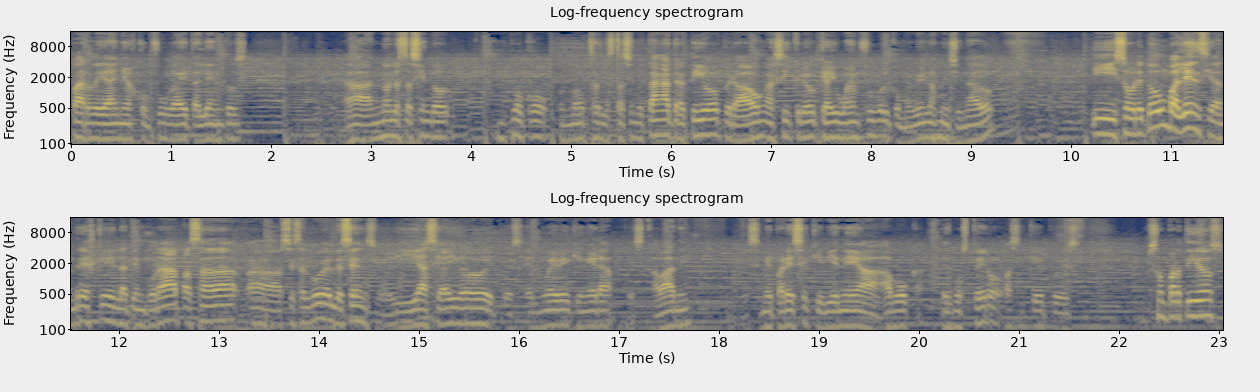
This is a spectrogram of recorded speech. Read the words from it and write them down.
par de años con fuga de talentos ah, no lo está haciendo un poco, no lo está haciendo tan atractivo, pero aún así creo que hay buen fútbol como bien lo has mencionado. Y sobre todo un Valencia, Andrés, que la temporada pasada ah, se salvó del descenso y ya se ha ido pues, el 9, quien era pues Cavani. se me parece que viene a, Boca, es Bostero, así que pues son partidos.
